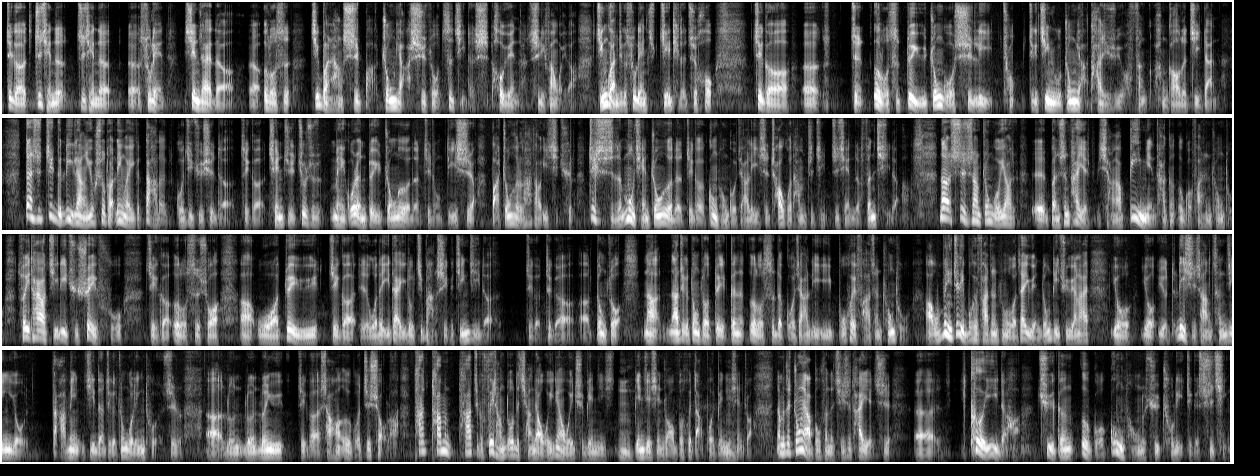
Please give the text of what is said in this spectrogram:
这个之前的之前的呃苏联，现在的呃俄罗斯。基本上是把中亚视作自己的势后院的势力范围的。尽管这个苏联解体了之后，这个呃，这俄罗斯对于中国势力从这个进入中亚，它是有很很高的忌惮。但是这个力量又受到另外一个大的国际局势的这个牵制，就是美国人对于中俄的这种敌视啊，把中俄拉到一起去了。这使得目前中俄的这个共同国家利益是超过他们之前之前的分歧的啊。那事实上，中国要呃本身他也想要避免他跟俄国发生冲突，所以他要极力去说服这个俄罗斯说，呃，我对于这个呃我的一带一路基本上是一个经济的。这个这个呃动作，那那这个动作对跟俄罗斯的国家利益不会发生冲突啊！我不仅这里不会发生冲突，我在远东地区原来有有有历史上曾经有大面积的这个中国领土是呃沦沦沦于这个沙皇俄国之手了。他他们他这个非常多的强调，我一定要维持边境嗯边界现状，我不会打破边界现状。那么在中亚部分呢，其实他也是呃刻意的哈，去跟俄国共同的去处理这个事情。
